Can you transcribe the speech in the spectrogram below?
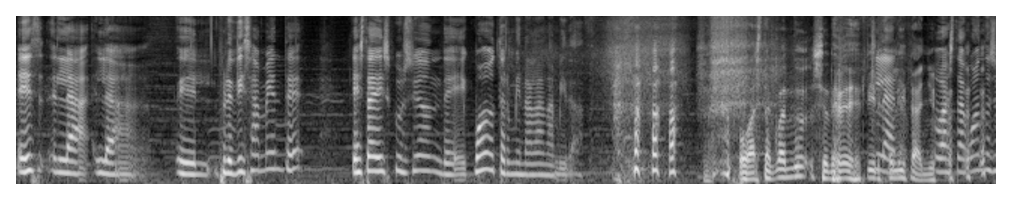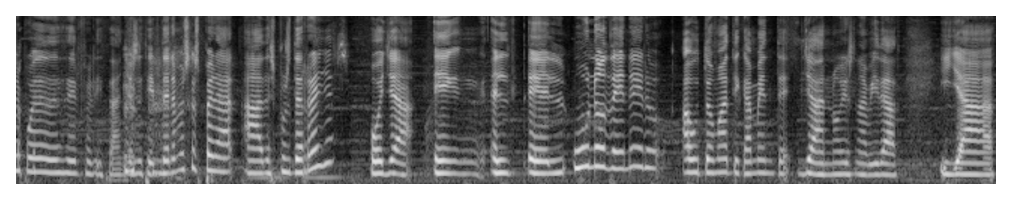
es la, la- el- precisamente esta discusión de cuándo termina la Navidad. ¿O hasta cuándo se debe decir Claro, feliz año? ¿O hasta cuándo se puede decir feliz año? Es decir, ¿tenemos que esperar a después de Reyes? ¿O ya en el, el 1 de enero automáticamente ya no es Navidad y ya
